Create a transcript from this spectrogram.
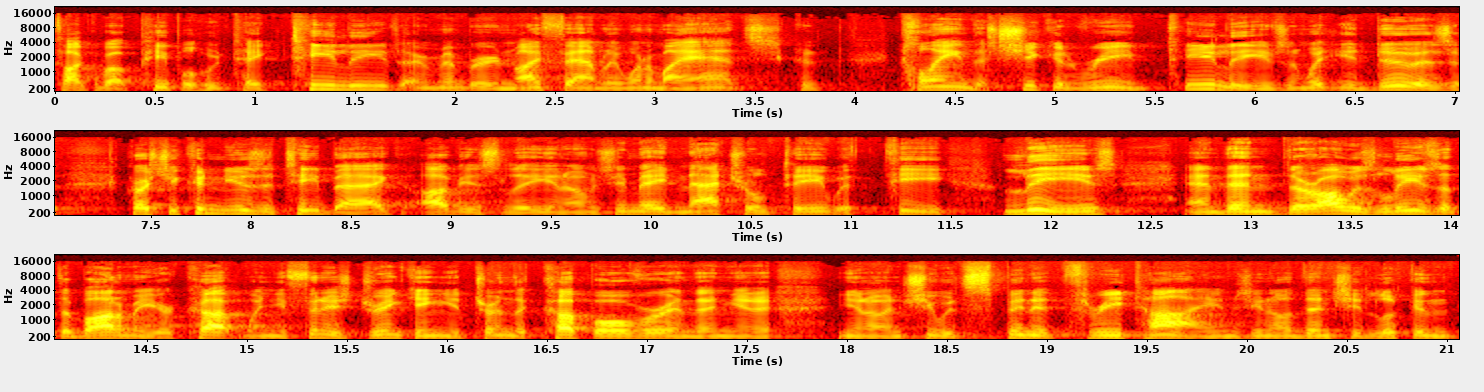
talk about people who take tea leaves. I remember in my family, one of my aunts could claimed that she could read tea leaves and what you do is, of course you couldn't use a tea bag, obviously, you know, she made natural tea with tea leaves and then there are always leaves at the bottom of your cup. When you finish drinking, you turn the cup over and then you, you know, and she would spin it three times, you know, then she'd look in,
